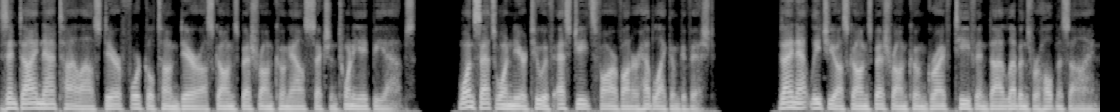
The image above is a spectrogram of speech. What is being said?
sind die Nachteile aus der Fortgeltung der Ausgangsbeschränkung aus Section 28b abs. 1 Satz 1 near 2 if es geht zwar von Erheblichem gewischt. Die Natliche Ausgangsbeschränkung greift tief in die Lebensverhältnisse ein.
